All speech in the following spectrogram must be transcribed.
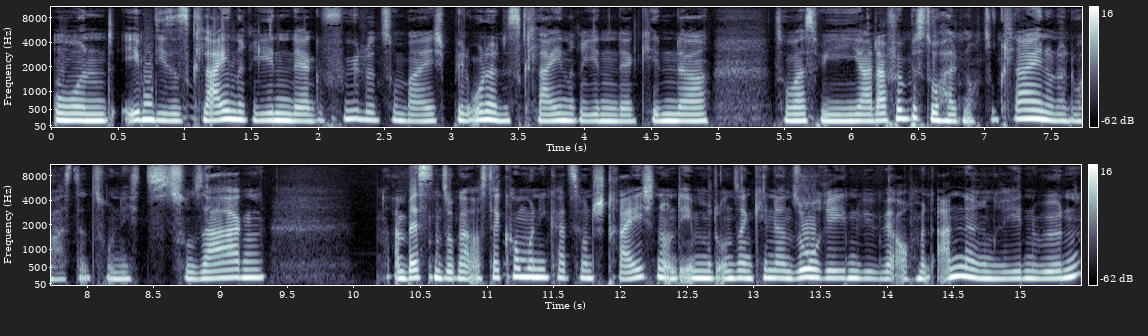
Und eben dieses Kleinreden der Gefühle zum Beispiel oder das Kleinreden der Kinder, sowas wie, ja, dafür bist du halt noch zu klein oder du hast dazu nichts zu sagen. Am besten sogar aus der Kommunikation streichen und eben mit unseren Kindern so reden, wie wir auch mit anderen reden würden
